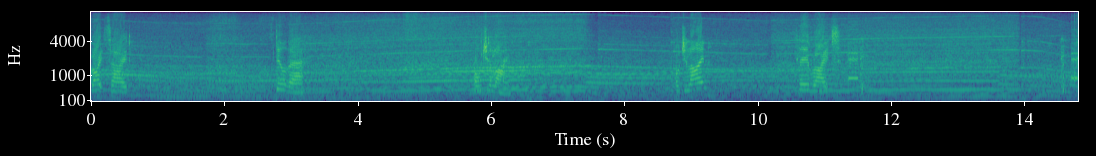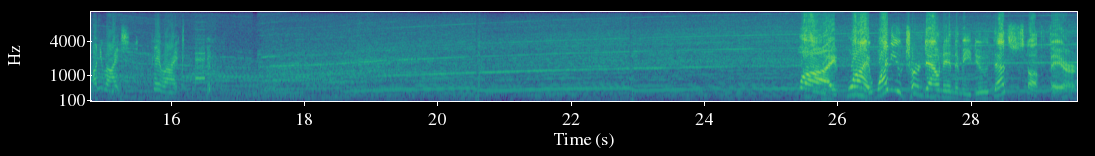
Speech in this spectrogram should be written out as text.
Right side. Still there. Hold your line. Hold your line. Clear right. On your right. Clear right. Why? Why? Why do you turn down into me, dude? That's just not fair.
